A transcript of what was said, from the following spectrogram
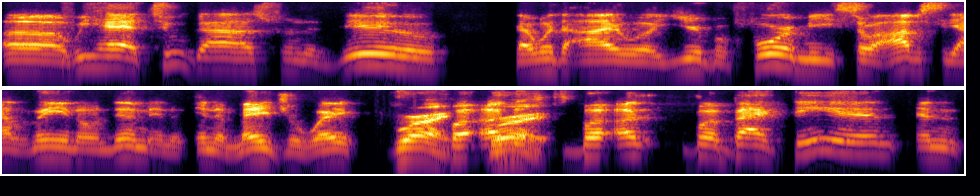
uh, we had two guys from the Ville that went to Iowa a year before me, so obviously I leaned on them in, in a major way. Right, but other, right. But uh, but back then, and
